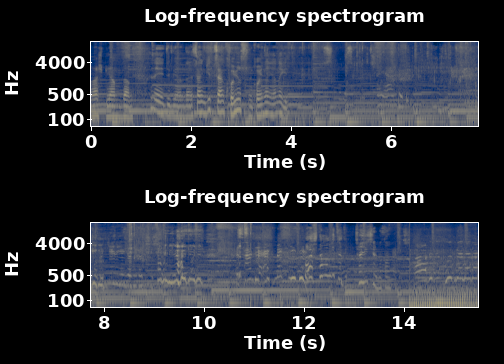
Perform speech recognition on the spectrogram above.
Alaş bir yandan. Neydi bir yandan? Sen git sen koyunsun. Koyunların yanına git. Geriye yanına E sen de ekmek yedin. Baş tamam git hadi. Çay içelim efendim. Abi bir gübrelere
